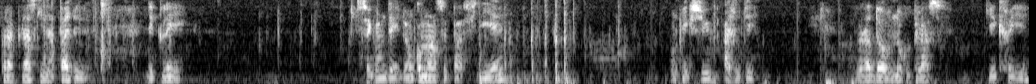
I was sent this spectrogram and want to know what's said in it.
par la classe qui n'a pas de, de clé secondaire. Donc, on commence par filière. On clique sur ajouter. Voilà donc notre classe qui est créée.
